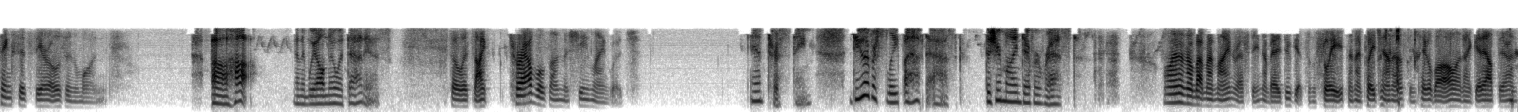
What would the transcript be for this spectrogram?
thinks it's zeros and ones. Aha. uh-huh. And then we all know what that is. So it's like travels on machine language. Interesting. Do you ever sleep? I have to ask. Does your mind ever rest? Well, I don't know about my mind resting, but I do get some sleep, and I play tennis and pickleball, and I get out there and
